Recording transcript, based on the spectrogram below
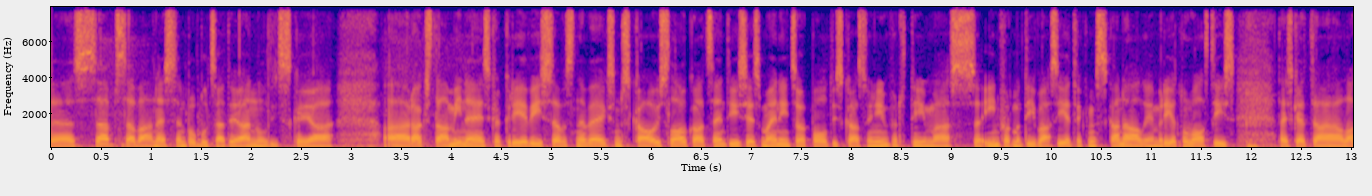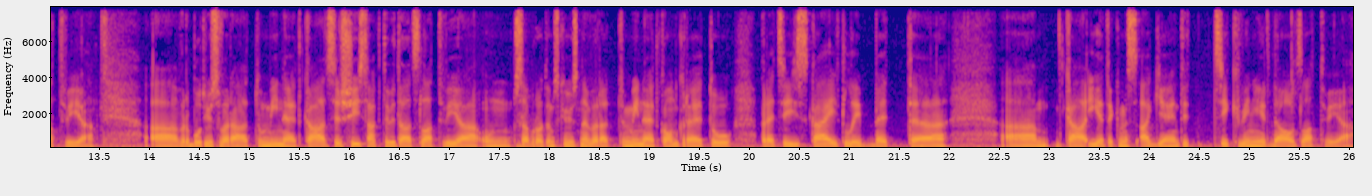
Eh, SAB savā nesen publicētajā analītiskajā eh, rakstā minējis, ka Krievija savas neveiksmes kaujas laukā centīsies mainīt caur politiskās un informatīvās ietekmes kanāliem rietumvalstīs, tā skaitā Latvijā. Eh, varbūt jūs varētu minēt, kādas ir šīs aktivitātes Latvijā, un saprotams, ka jūs nevarat minēt konkrētu precīzi skaitli, bet kā ietekmes aģenti, cik viņi ir daudz Latvijā?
